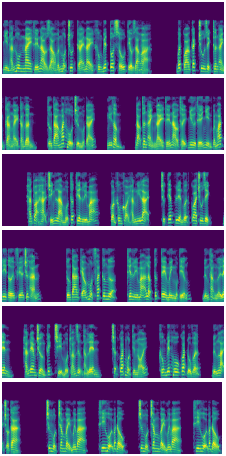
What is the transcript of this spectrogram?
nhìn hắn hôm nay thế nào giáo hấn một chút cái này không biết tốt xấu tiểu gia hỏa. Bất quá cách chu dịch thân ảnh càng ngày càng gần, tướng tá mắt hổ chừng một cái, nghĩ thầm, đạo thân ảnh này thế nào thấy như thế nhìn quen mắt. Hắn tọa hạ chính là một thất thiên lý mã, còn không khỏi hắn nghĩ lại, trực tiếp liền vượt qua chu dịch, đi tới phía trước hắn tướng ta kéo một phát cương ngựa, thiên lý mã lập tức tê minh một tiếng, đứng thẳng người lên, hắn đem trường kích chỉ một thoáng dựng thẳng lên chật quát một tiếng nói, không biết hô quát đồ vật, đứng lại cho ta. Chương một trăm bảy mươi ba, thi hội bắt đầu, chương một trăm bảy mươi ba, thi hội bắt đầu.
